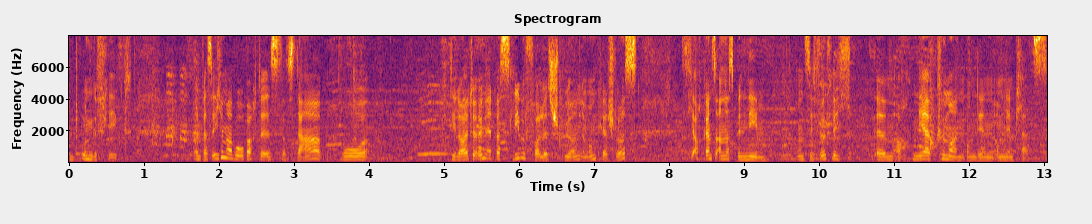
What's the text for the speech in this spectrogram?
und ungepflegt. Und was ich immer beobachte, ist, dass da, wo die Leute irgendetwas Liebevolles spüren im Umkehrschluss, sich auch ganz anders benehmen und sich wirklich ähm, auch mehr kümmern um den, um den Platz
